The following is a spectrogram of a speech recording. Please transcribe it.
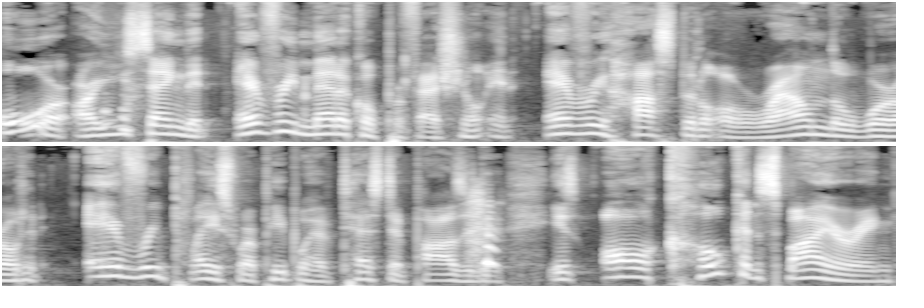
Or are you saying that every medical professional in every hospital around the world, in every place where people have tested positive, is all co-conspiring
